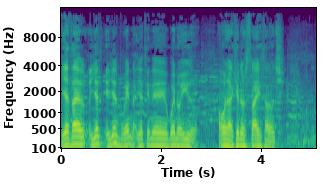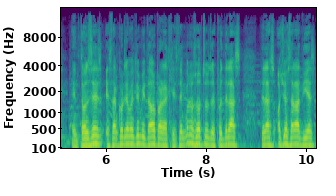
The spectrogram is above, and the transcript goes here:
Ella, trae- ella, ella es buena, ella tiene buen oído. Vamos a ver qué nos trae esta noche. Entonces, están cordialmente invitados para que estén con nosotros después de las, de las 8 hasta las 10.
